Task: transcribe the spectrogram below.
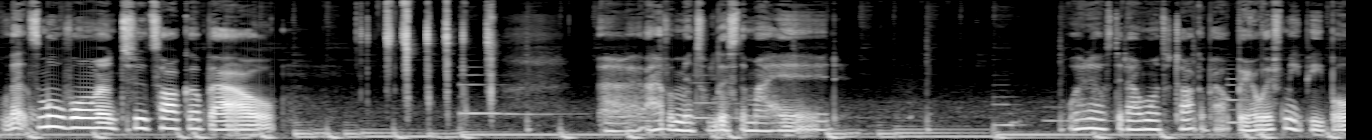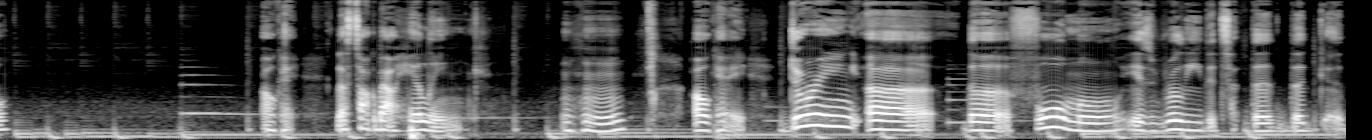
let's move on to talk about uh, I have a mental list in my head. What else did I want to talk about? Bear with me, people. Okay, let's talk about healing. Mhm. Okay. During uh the full moon is really the t- the the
